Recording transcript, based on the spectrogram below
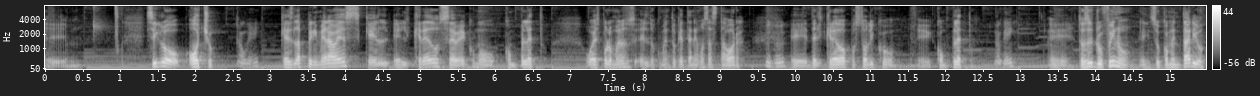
em, siglo VIII, que es la primera vez que el, el credo se ve como completo, o es por lo menos el documento que tenemos hasta ahora, eh, del credo apostólico eh, completo. Ok. Eh, entonces Rufino, en su comentario,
